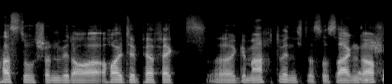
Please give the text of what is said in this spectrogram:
hast du schon wieder heute perfekt äh, gemacht, wenn ich das so sagen darf.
